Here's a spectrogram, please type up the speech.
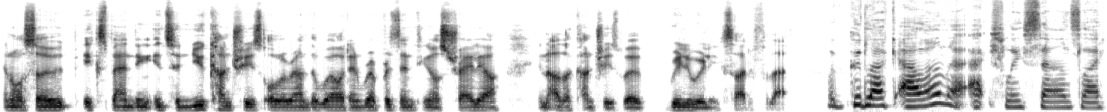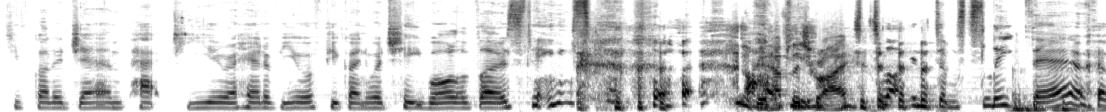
and also expanding into new countries all around the world and representing Australia in other countries. We're really, really excited for that. Well, good luck, Alen. It actually sounds like you've got a jam packed year ahead of you if you're going to achieve all of those things. we have to try. slot in some sleep there, a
